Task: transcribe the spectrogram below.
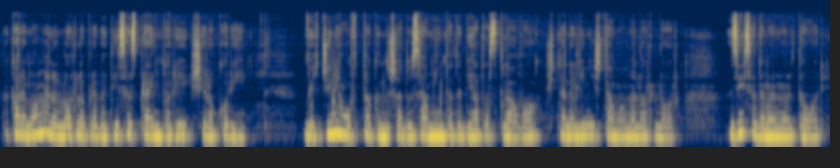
pe care mamele lor le pregătise spre a întori și răcori. Virginia oftă când își aduse aminte de biata sclavă și de neliniștea mamelor lor. Zise de mai multe ori,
